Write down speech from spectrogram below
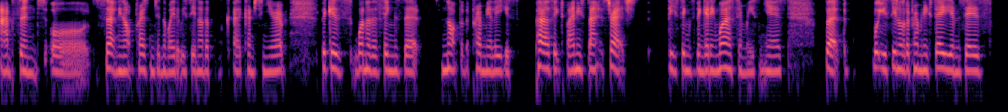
absent or certainly not present in the way that we see in other uh, countries in Europe. Because one of the things that, not that the Premier League is perfect by any st- stretch, these things have been getting worse in recent years, but what you see in a lot of Premier League stadiums is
